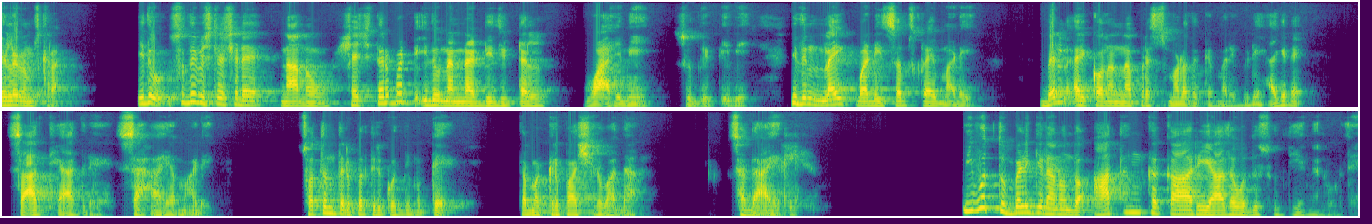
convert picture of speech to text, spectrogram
ಎಲ್ಲ ನಮಸ್ಕಾರ. ಇದು ಸುದ್ದಿ ವಿಶ್ಲೇಷಣೆ. ನಾನು ಶಶಿಧರ್ ಭಟ್. ಇದು ನನ್ನ ಡಿಜಿಟಲ್ ವಾಹಿನಿ ಸುದ್ದಿ ಟಿ ವಿ ಇದನ್ನು ಲೈಕ್ ಮಾಡಿ, ಸಬ್ಸ್ಕ್ರೈಬ್ ಮಾಡಿ. ಬೆಲ್ ಐಕಾನನ್ನು ಪ್ರೆಸ್ ಮಾಡೋದಕ್ಕೆ ಮರಿಬಿಡಿ. ಹಾಗೆಯೇ ಸಾಧ್ಯ ಆದರೆ ಸಹಾಯ ಮಾಡಿ. ಸ್ವತಂತ್ರ ಪತ್ರಿಕೋದ್ಯಮಕ್ಕೆ ತಮ್ಮ ಕೃಪಾಶೀರ್ವಾದ ಸದಾ ಇರಲಿ. ಇವತ್ತು ಬೆಳಿಗ್ಗೆ ನಾನೊಂದು ಆತಂಕಕಾರಿಯಾದ ಒಂದು ಸುದ್ದಿಯನ್ನು ನೋಡಿದೆ.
